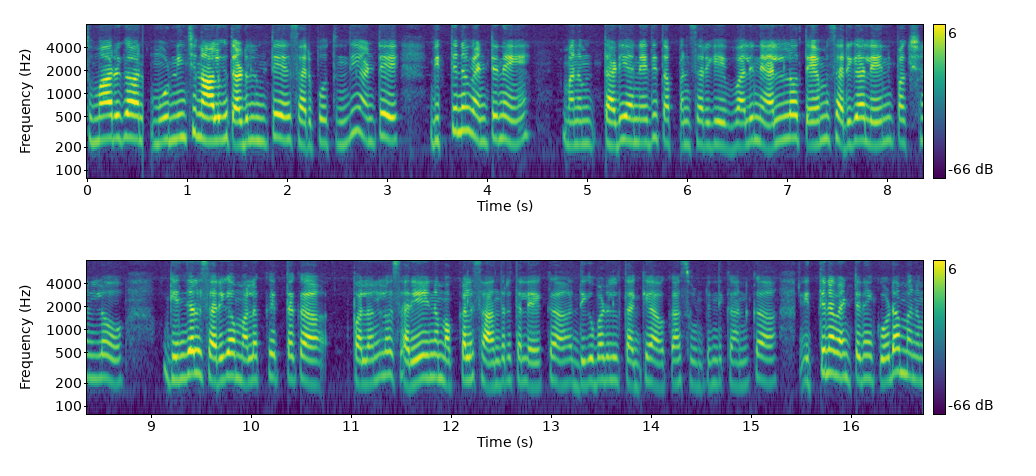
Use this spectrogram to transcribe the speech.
సుమారుగా మూడు నుంచి నాలుగు తడులు ఉంటే సరిపోతుంది. అంటే విత్తిన వెంటనే మనం తడి అనేది తప్పనిసరిగా ఇవ్వాలి. నేలలో తేమ సరిగా లేని పక్షంలో గింజలు సరిగా మొలకెత్తక పొలంలో సరైన మొక్కల సాంద్రత లేక దిగుబడులు తగ్గే అవకాశం ఉంటుంది. కనుక విత్తిన వెంటనే కూడా మనం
